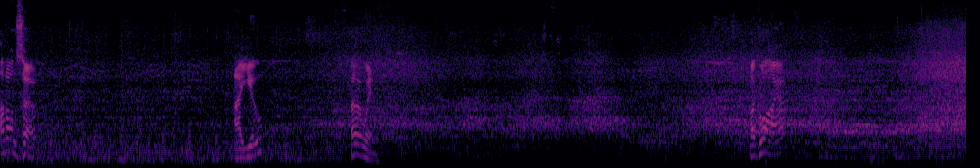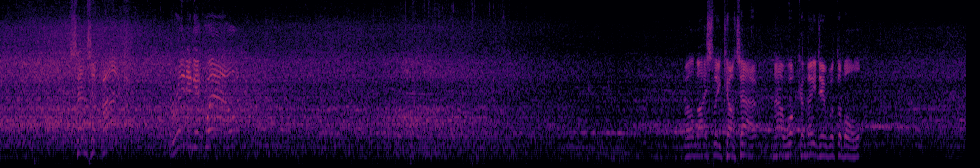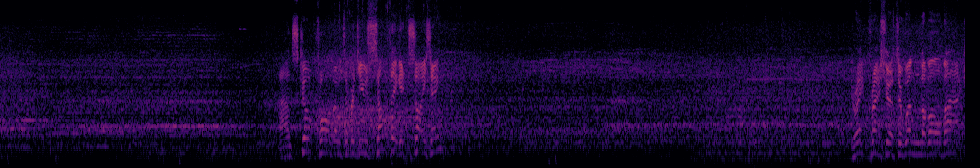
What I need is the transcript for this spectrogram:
Alonso. Ayew. Irwin. Maguire. Sends it back. Reading it well. Well, nicely cut out. Now what can they do with the ball? And scope for them to produce something exciting. Great pressure to win the ball back.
